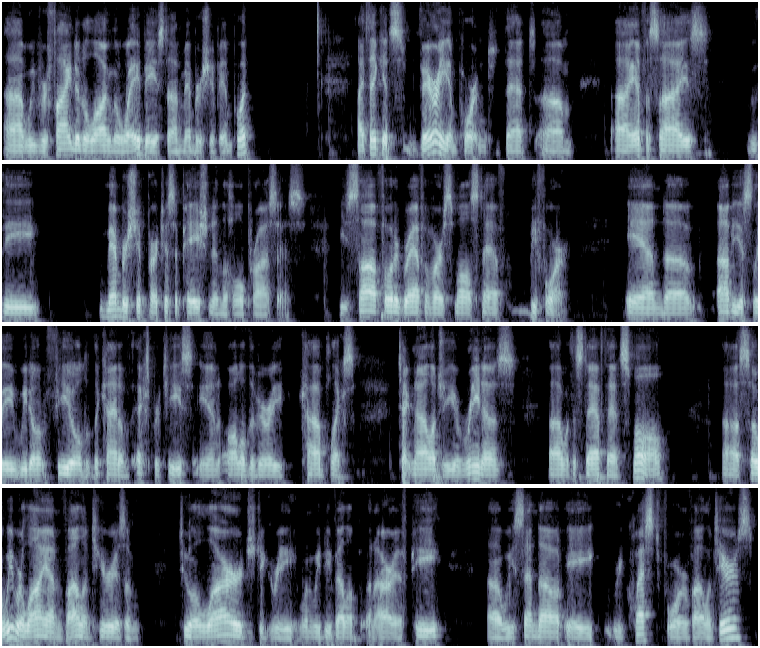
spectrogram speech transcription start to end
Uh, we've refined it along the way based on membership input. I think it's very important that um, I emphasize the membership participation in the whole process. You saw a photograph of our small staff before, and uh, obviously we don't field the kind of expertise in all of the very complex technology arenas uh, with a staff that small, uh, so we rely on volunteerism to a large degree when we develop an RFP. Uh, we send out a request for volunteers.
